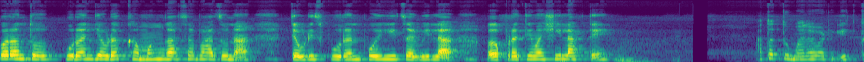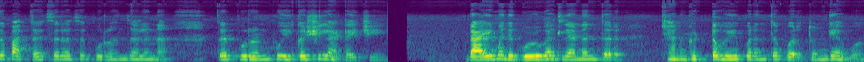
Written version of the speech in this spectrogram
परंतु पुरण जेवढं खमंग असं भाजू ना तेवढीच पुरणपोळी ही चवीला अप्रतिम अशी लागते. आता तुम्हाला वाटेल इतकं पातळसर असं पुरण झालं ना तर पुरणपोळी कशी लाटायची? डाळीमध्ये गूळ घातल्यानंतर छान घट्ट होईपर्यंत परतून घ्यावं.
